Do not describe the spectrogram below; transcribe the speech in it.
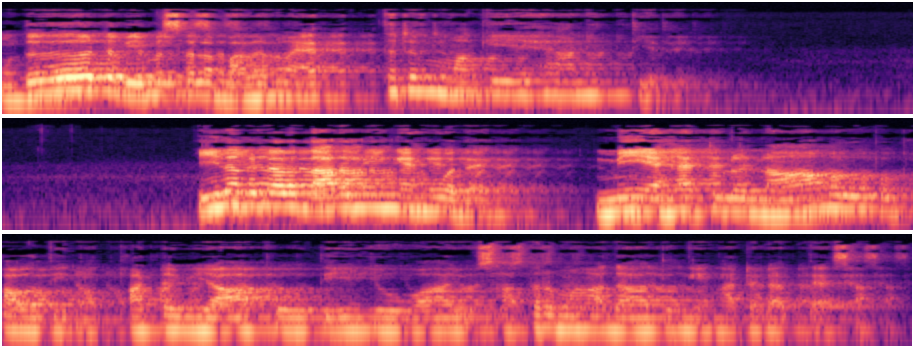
හොදට විමසල බලනව ඇත්තටම මගේ හැ අනිත්‍යද. ඊළඟට ධර්මයෙන් ඇහුව දැක මේ ඇහැ තුළ නාමරූප පවතිනවා පට ව්‍යාපෝතේ යෝවායු සතර මහාධාතුන්ගෙන් හටගත් ඇසස.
